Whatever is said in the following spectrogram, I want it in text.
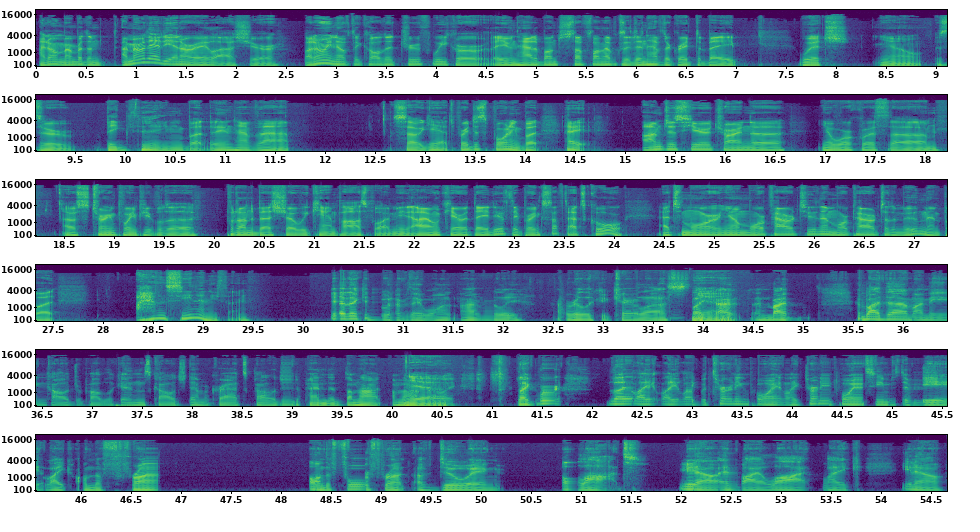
I don't remember them. I remember they had the NRA last year, but I don't even know if they called it Truth Week or they even had a bunch of stuff lined up because they didn't have the great debate, which you know is their big thing, but they didn't have that. So yeah, it's pretty disappointing. But hey, I'm just here trying to you know work with um, us turning point people to put on the best show we can possible. I mean, I don't care what they do. If they bring stuff, that's cool. That's more you know more power to them, more power to the movement. But I haven't seen anything. Yeah, they can do whatever they want. I really, I really could care less. Like, Yeah. I, and by, and by them, I mean college Republicans, college Democrats, college Independents. I'm not, I'm not Yeah. really. Like we're, like, like, like, like with Turning Point. Like Turning Point seems to be like on the front, on the forefront of doing a lot. You know, and by a lot, like, you know,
